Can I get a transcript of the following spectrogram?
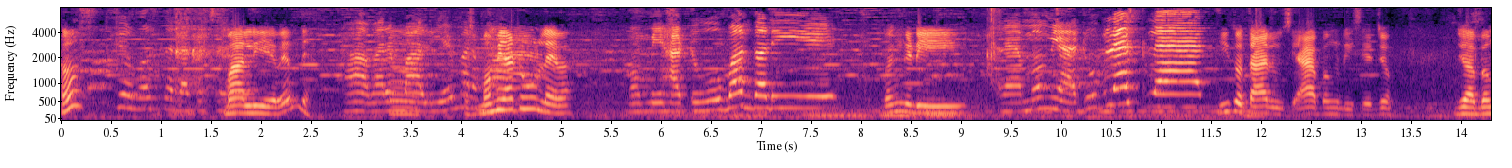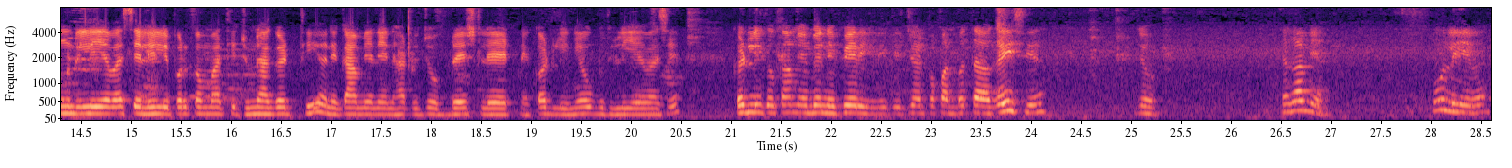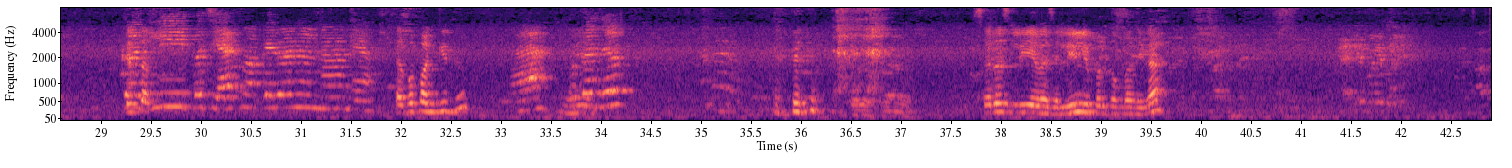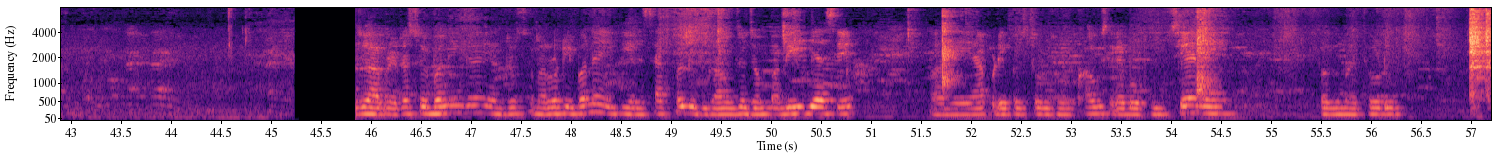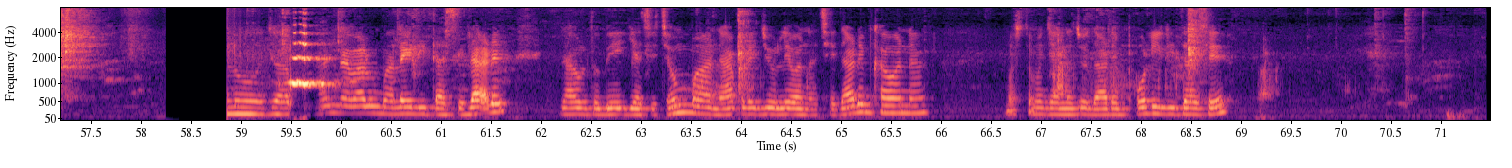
હા? કેવું મસ્ત લાગે છે. માં લઈ આવે એમ ને? હા મારે માલી મમ્મી હાટું લેવા? મમ્મી હાટું બંગડી. બંગડી. અને મમ્મી હાટું બ્રેસલેટ ઈ તો તારું છે આ બંગડી છે જો. જો આ બંગડી લઈ આવ્યા છે લીલી પરકમમાંથી જુનાગઢથી અને કામ્યાને એને હાટું જો બ્રેસલેટ ને કડલી ને એવું બધું લઈ આવ્યા છે. કડલી તો કામ્યા બેને પહેરી લીધી જો પપ્પાને બતાવવા ગઈ છે. જો. કામ્યા? શું લઈ આવ્યા? તાર પપ્પાને કીધું. સરસ લઈ આવે છે લીલી પરકમમાંથી હા? જો આપણે રસોઈ બની ગઈ અને રસોઈમાં રોટલી બનાવી હતી અને શાક પડ્યું હતું ગાઉં જો જમવા બે ગયા છે. અને આપણે પછી થોડું થોડું ખાવું છે બહુ ભૂખ છે નહીં. પગમાં થોડું ચાલો જો વાળુંમાં લઈ લીધા છે દાડમ રાહુલ તો બે ગયા છે જમવા અને આપણે જો લેવાના છે દાડમ ખાવાના. મસ્ત મજાના જો દાડમ ફોલી લીધા છે.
